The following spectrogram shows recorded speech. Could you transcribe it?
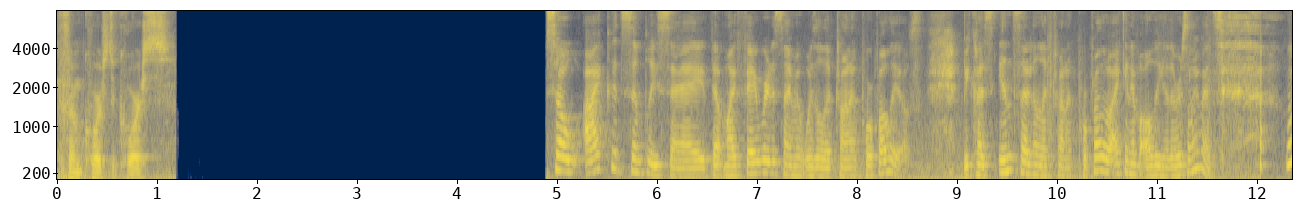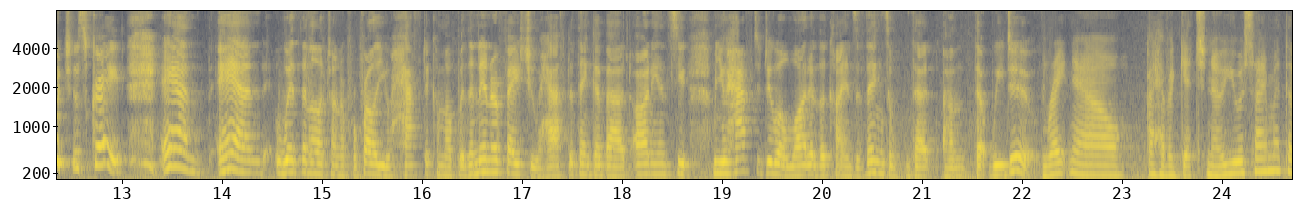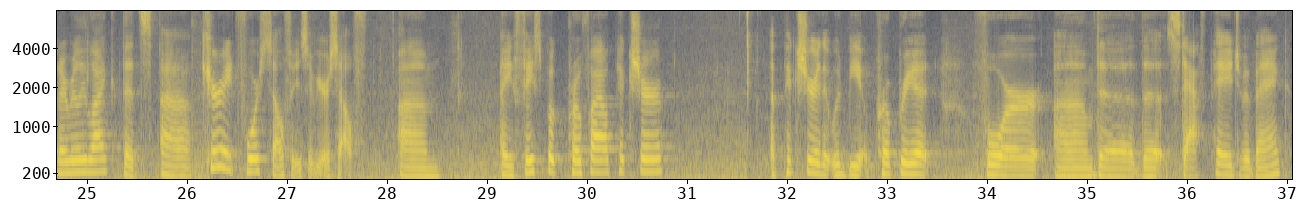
from course to course. So I could simply say that my favorite assignment was electronic portfolios because inside an electronic portfolio I can have all the other assignments, which is great. And and with an electronic portfolio you have to come up with an interface, you have to think about audience, you I mean, you have to do a lot of the kinds of things that um, that we do. Right now, I have a get to know you assignment that I really like. That's uh, curate four selfies of yourself, um, a Facebook profile picture, a picture that would be appropriate for um, the the staff page of a bank,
